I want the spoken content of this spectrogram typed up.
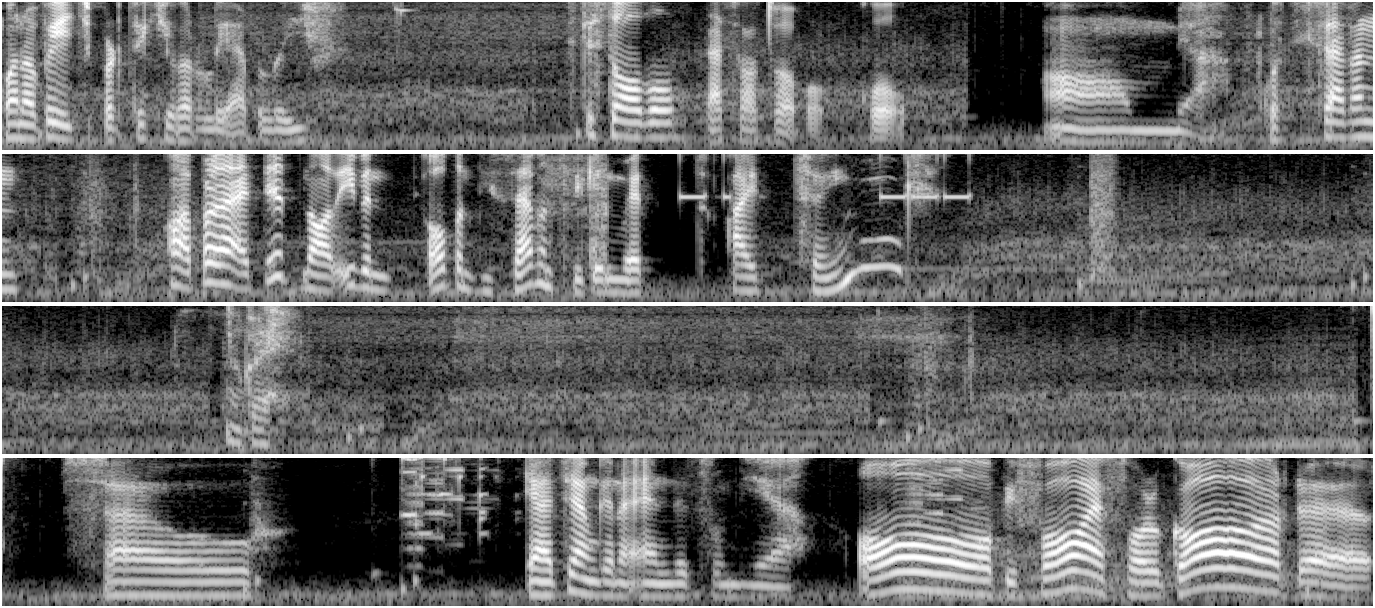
One of each, particularly, I believe. Is this double? That's not double. Cool. Um, yeah, of course, the 7. Oh, but I did not even open the 7 to begin with, I think? Okay. So, yeah, I think I'm gonna end it from here. Oh, before I forgot. Uh,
